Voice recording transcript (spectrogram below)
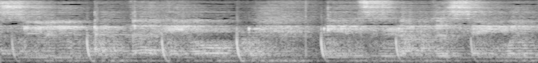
soon the hail. It's not the same when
